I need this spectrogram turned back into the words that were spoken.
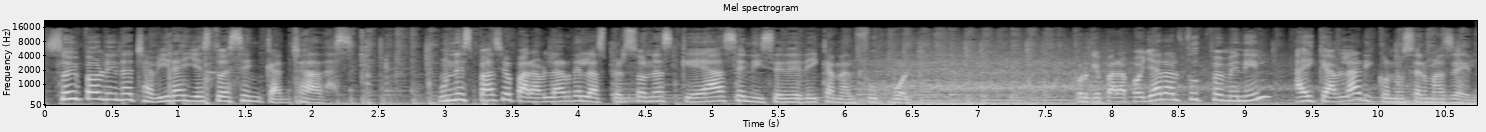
Soy Paulina Chavira y esto es Encanchadas, un espacio para hablar de las personas que hacen y se dedican al fútbol. Porque para apoyar al fútbol femenil hay que hablar y conocer más de él.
